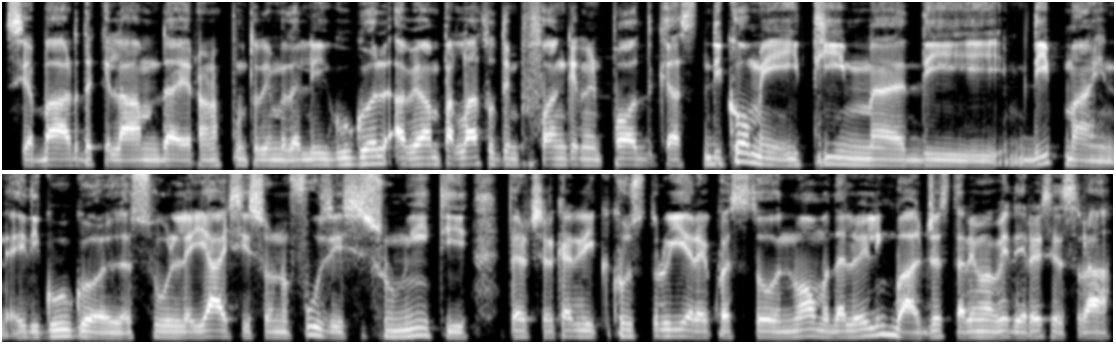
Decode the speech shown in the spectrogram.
sia Bard che Lambda erano appunto dei modelli di Google. Avevamo parlato tempo fa anche nel podcast di come i team di DeepMind e di Google sull'AI si sono fusi, si sono uniti per cercare di costruire questo nuovo modello di linguaggio e staremo a vedere se sarà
